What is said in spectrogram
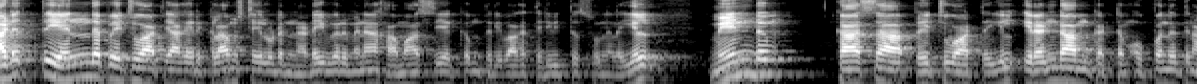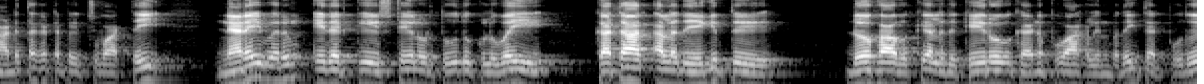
அடுத்து எந்த பேச்சுவார்த்தையாக இருக்கலாம்? இஸ்ரேலுடன் நடைபெறும் என ஹமாஸ் இயக்கம் தெளிவாக தெரிவித்த சூழ்நிலையில் மீண்டும் காசா பேச்சுவார்த்தையில் இரண்டாம் கட்டம் ஒப்பந்தத்தின் அடுத்த கட்ட பேச்சுவார்த்தை நடைபெறும். இதற்கு இஸ்ரேல் ஒரு தூதுக்குழுவை கத்தார் அல்லது எகிப்து டோஹாவுக்கு அல்லது கெய்ரோவுக்கு அனுப்புவார்கள் என்பதை தற்போது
